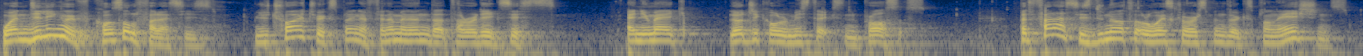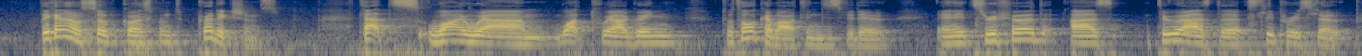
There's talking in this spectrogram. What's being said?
When dealing with causal fallacies, you try to explain a phenomenon that already exists, and you make logical mistakes in the process. But fallacies do not always correspond to explanations. They can also correspond to predictions. That's why we are, what we are going to talk about in this video, and it's referred as through as the slippery slope.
